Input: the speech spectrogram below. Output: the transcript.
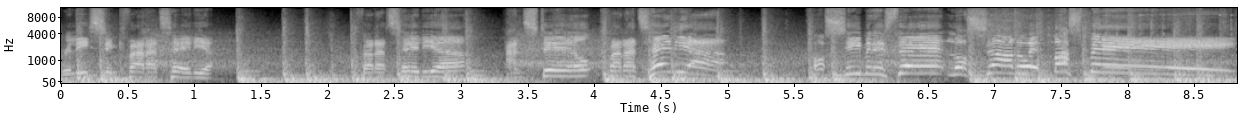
Releasing Kvaratskhelia. Kvaratskhelia, and still Kvaratskhelia! Osimhen is there, Lozano it must be!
